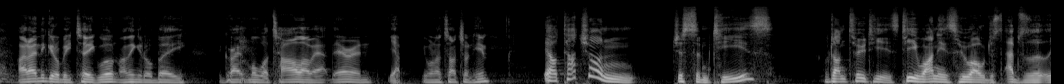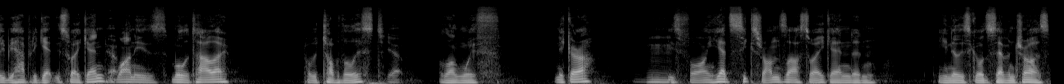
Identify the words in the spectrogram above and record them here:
I don't think it'll be Teig Wilton. I think it'll be the great Mulitalo out there. And Yep. you want to touch on him? Yeah, I'll touch on just some tiers. I've done two tiers. Tier one is who I'll just absolutely be happy to get this weekend. One is Mulitalo, probably top of the list, Yep. along with Nikora. Mm. He's flying. He had six runs last weekend and he nearly scored seven tries.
